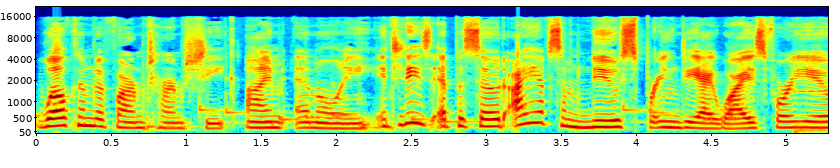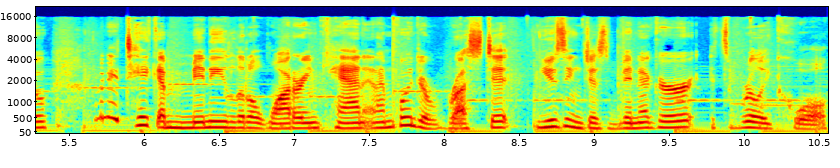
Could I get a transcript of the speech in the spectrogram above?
Welcome to Farm Charm Chic. I'm Emily. In today's episode, I have some new spring DIYs for you. I'm going to take a mini little watering can and I'm going to rust it using just vinegar. It's really cool.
